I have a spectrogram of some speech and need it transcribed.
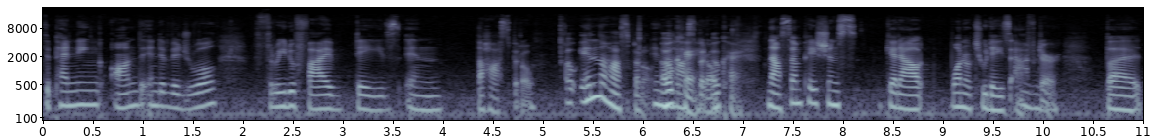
depending on the individual, three to five days in the hospital. Oh, in the hospital. In the okay. hospital. Okay. Now, some patients get out one or two days mm. after, but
